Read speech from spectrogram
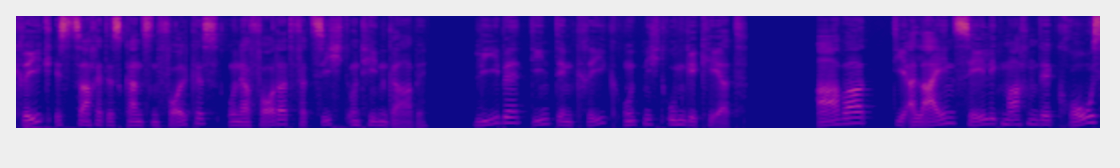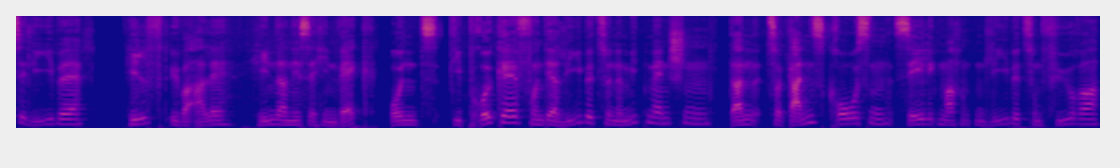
Krieg ist Sache des ganzen Volkes und erfordert Verzicht und Hingabe. Liebe dient dem Krieg und nicht umgekehrt. Aber die allein selig machende große Liebe hilft über alle Hindernisse hinweg und die Brücke von der Liebe zu einem Mitmenschen dann zur ganz großen seligmachenden Liebe zum Führer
